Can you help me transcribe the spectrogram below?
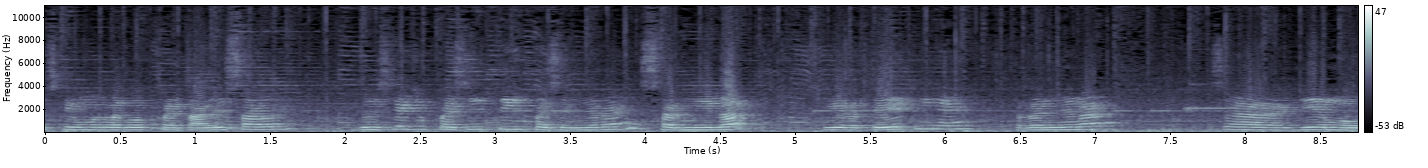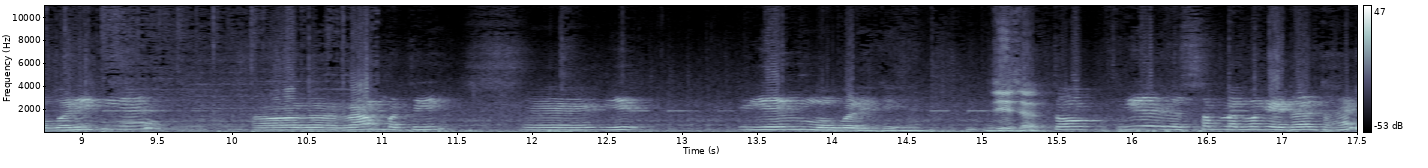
इसकी उम्र लगभग पैंतालीस साल है। दूसरे जो पैसेंजर तीन पैसेंजर हैं शर्मिला ये रतेह की है रंजना ये मोगरी की है और रामवती ये ये भी मोगरी की है। जी सर। तो ये सब लगभग एडल्ट हैं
